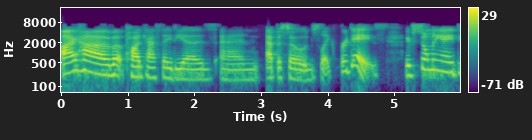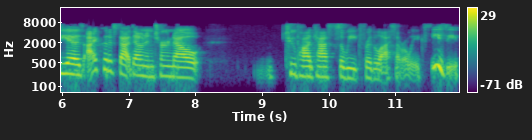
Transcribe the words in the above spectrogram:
I have podcast ideas and episodes like for days. I have so many ideas. I could have sat down and turned out two podcasts a week for the last several weeks. Easy.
